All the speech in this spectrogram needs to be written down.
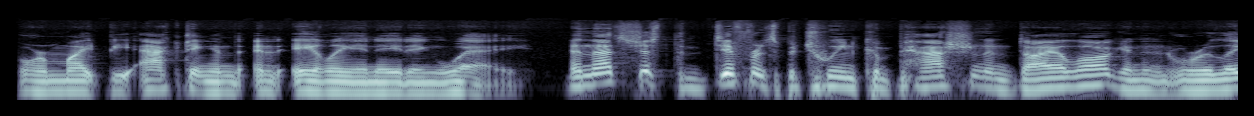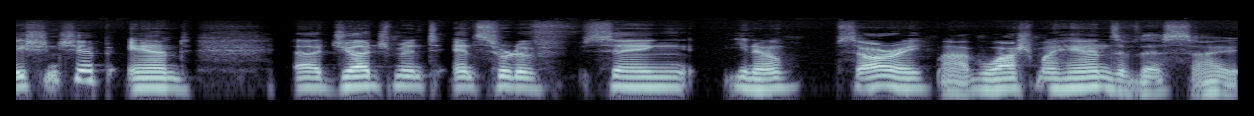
or might be acting in an alienating way. And that's just the difference between compassion and dialogue and a relationship and uh, judgment and sort of saying, you know, sorry, I've washed my hands of this. I,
